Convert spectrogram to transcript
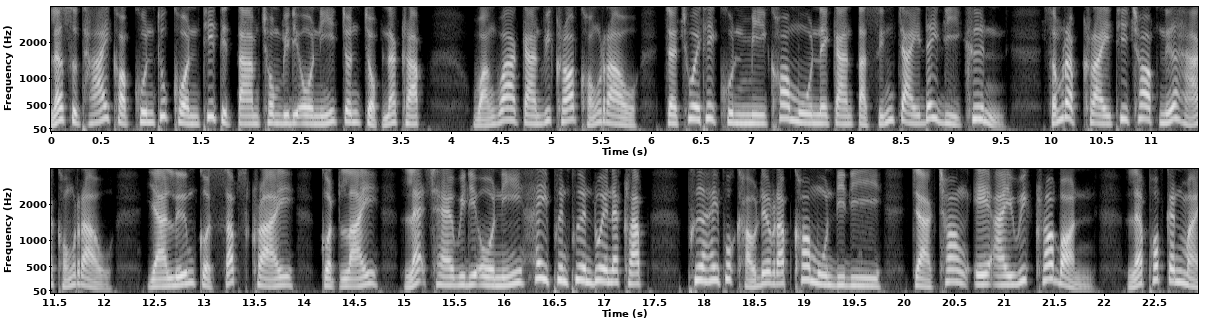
แล้วสุดท้ายขอบคุณทุกคนที่ติดตามชมวิดีโอนี้จนจบนะครับ หวังว่าการวิเคราะห์ของเราจะช่วยให้คุณมีข้อมูลในการตัดสินใจได้ดีขึ้นสำหรับใครที่ชอบเนื้อหาของเรา อย่าลืมกด subscribe กดไลค์และแชร์วิดีโอนี้ให้เพื่อนๆด้วยนะครับ เพื่อให้พวกเขาได้รับข้อมูลดีๆ จากช่อง AI วิเคราะห์บอลและพบกันใหม่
